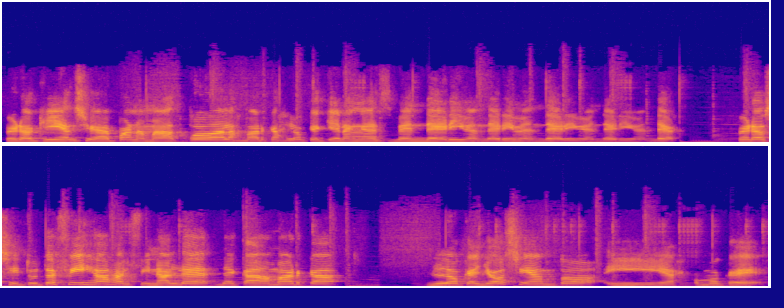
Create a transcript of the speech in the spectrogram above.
pero aquí en Ciudad de Panamá todas las marcas lo que quieren es vender y vender y vender y vender y vender. Pero si tú te fijas al final de, de cada marca, lo que yo siento y es como que,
